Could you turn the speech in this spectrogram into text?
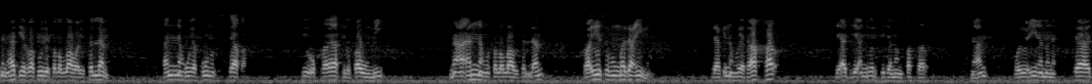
من هدي, الرسول صلى الله عليه وسلم أنه يكون في الساقة في أخريات القوم مع أنه صلى الله عليه وسلم رئيسهم وزعيمهم لكنه يتأخر لأجل أن يرفد من قصر نعم ويعين من احتاج.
